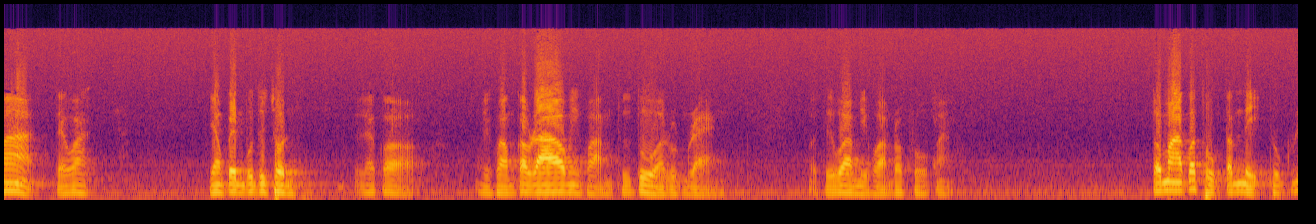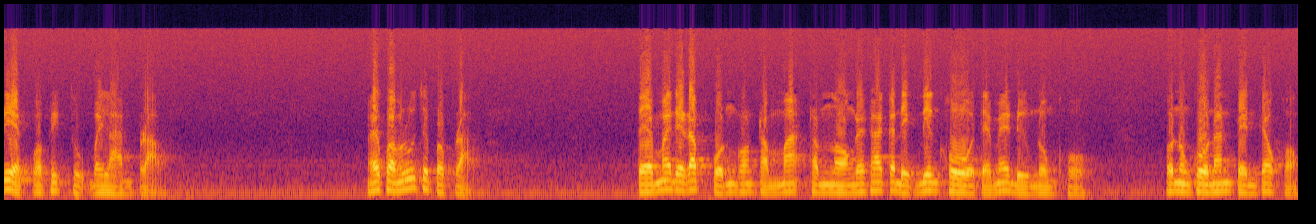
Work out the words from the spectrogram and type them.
มาก แต่ว่ายังเป็นปุถุชน แล้วก็มีความก้าวร้าว มีความถือตัวรุนแรง ก็ถือว่ามีความรับรู้มาก ต่อมาก็ถูกตำหนิถูกเรียกว่าพริกถูกใบลานเปล่าหมายความรู้จะเปล่าแต่ไม่ได้รับผลของธรรมะทำนองคล้ายๆกับเด็กเลี้ยงโค แต่ไม่ดื่มนมโค เพราะนมโคนั้นเป็นเจ้าของ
